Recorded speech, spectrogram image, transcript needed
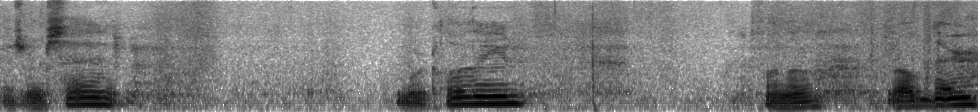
Bedroom set more clothing. Fun little robe there.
